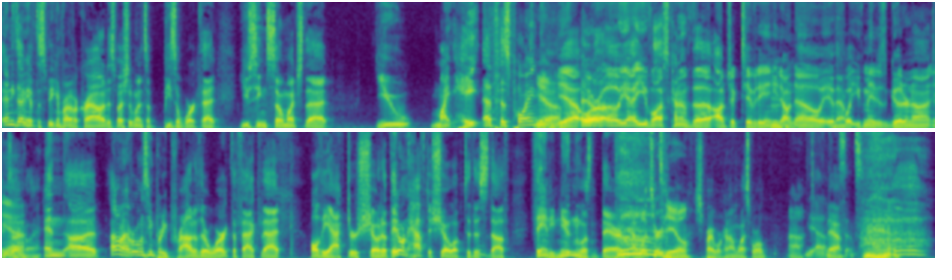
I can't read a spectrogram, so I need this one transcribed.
anytime you have to speak in front of a crowd, especially when it's a piece of work that you've seen so much that you might hate at this point. Yeah. Yeah, or uh, oh yeah, you've lost kind of the objectivity, and you don't know if Yeah. what you've made is good or not. Exactly. And uh, I don't know. Everyone seemed pretty proud of their work. The fact that all the actors showed up. They don't have to show up to this stuff. Thandie Newton wasn't there. Yeah, what's her deal? She's probably working on Westworld. Ah. yeah, that Yeah. makes sense.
